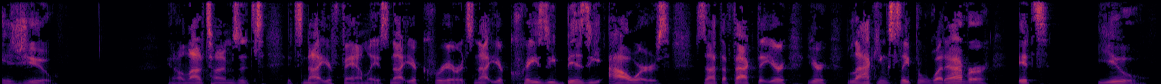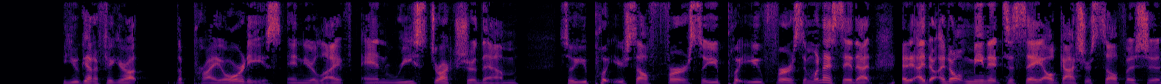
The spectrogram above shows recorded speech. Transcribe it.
is you. You know, a lot of times it's it's not your family, it's not your career, it's not your crazy busy hours. It's not the fact that you're you're lacking sleep or whatever. It's you. You got to figure out the priorities in your life and restructure them so you put yourself first. So you put you first. And when I say that, I, I don't mean it to say, oh gosh, you're selfish uh,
